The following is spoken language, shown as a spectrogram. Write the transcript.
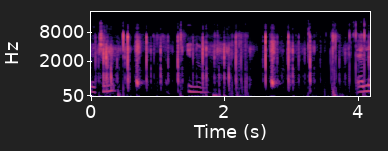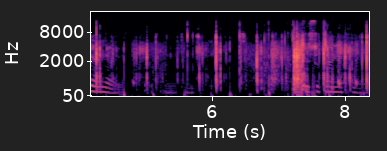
Wiecie? I no. Ale ja nie wiem na tym. To jest totalnie trudne.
